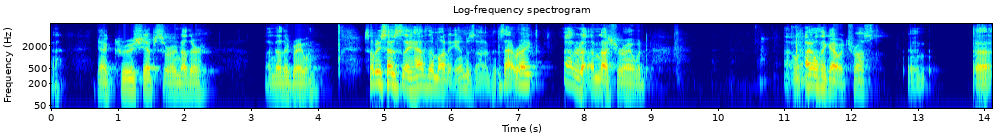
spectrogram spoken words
yeah, cruise ships or another another great one. Somebody says they have them on Amazon. Is that right? I don't know. I'm not sure. I would. I don't think I would trust uh,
